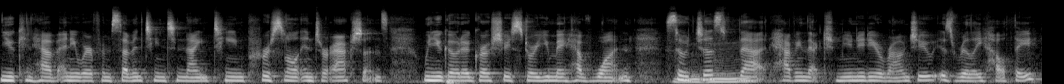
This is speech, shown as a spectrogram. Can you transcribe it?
you can have anywhere from 17 to 19 personal interactions. When you go to a grocery store, you may have one. So just that, having that community around you is really healthy.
